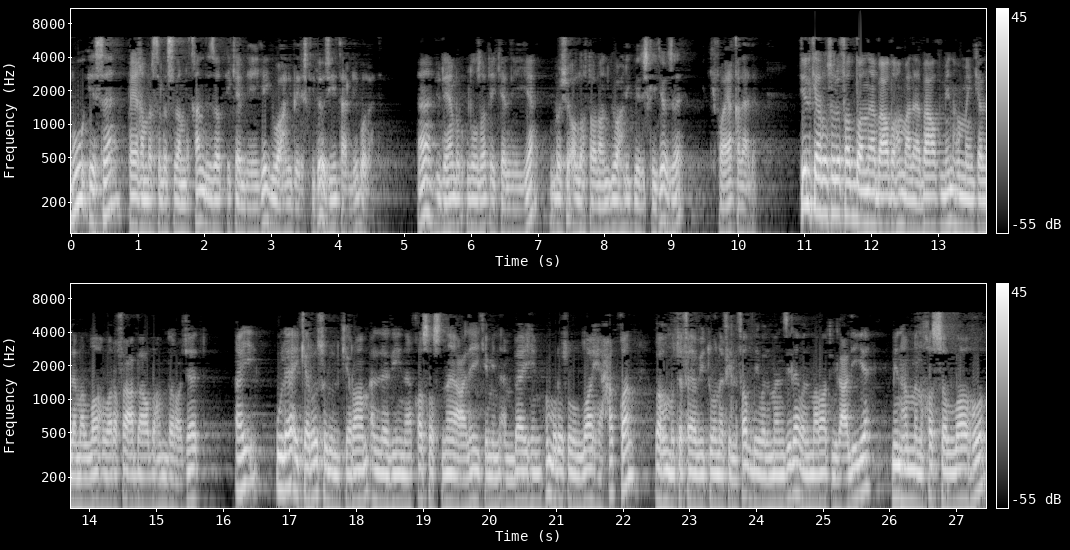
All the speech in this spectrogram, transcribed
bu esa payg'ambar sallallohu alayhi vasallamni qanday zot ekanligiga guvohlik berishlikda o'zi yetarli bo'ladi. Ha judayam bir ulug' zot ekanligiga shu alloh taoloni guvohlik berishligi o'zi kifoya qiladi. تلك الرسل فضلنا بعضهم على بعض منهم من كلم الله ورفع بعضهم درجات أي أولئك الرسل الكرام الذين قصصنا عليك من أنبائهم هم رسل الله حقا وهم متفاوتون في الفضل والمنزلة والمراتب العلية منهم من خص الله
